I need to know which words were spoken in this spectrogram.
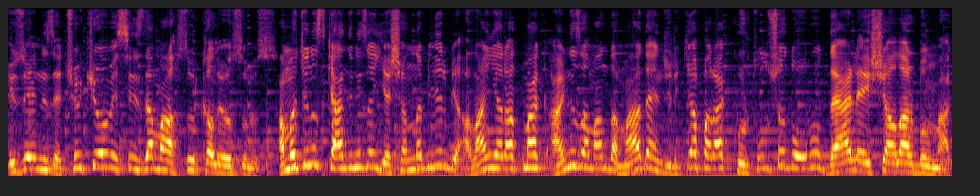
üzerinize çöküyor ve siz de mahsur kalıyorsunuz. Amacınız kendinize yaşanılabilir bir alan yaratmak, aynı zamanda madencilik yaparak kurtuluşa doğru değerli eşyalar bulmak.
